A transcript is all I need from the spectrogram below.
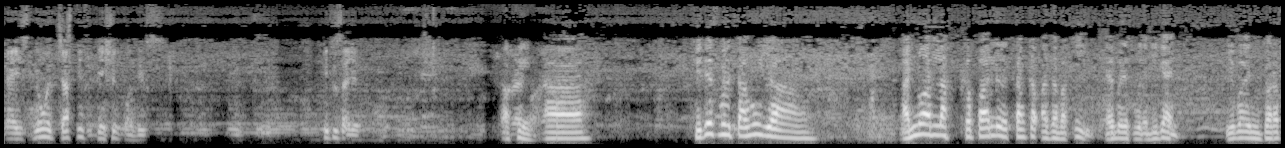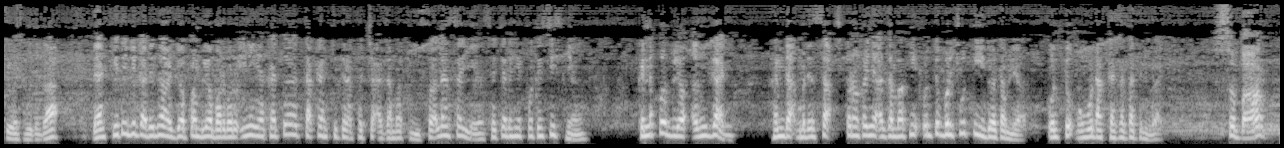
There is no justification for this. Itu saja. Okey, uh, kita semua tahu yang Anwar lah kepala tangkap Azam Baki. Saya sebut tadi kan. Even Tuan Rafi sebut juga. Dan kita juga dengar jawapan beliau baru-baru ini yang kata takkan kita nak pecah Azam Baki. Soalan saya, secara hipotesisnya, kenapa beliau enggan hendak mendesak seterusnya Azam Baki untuk bercuti di atas beliau untuk memudahkan siasatan terlibat? Sebab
